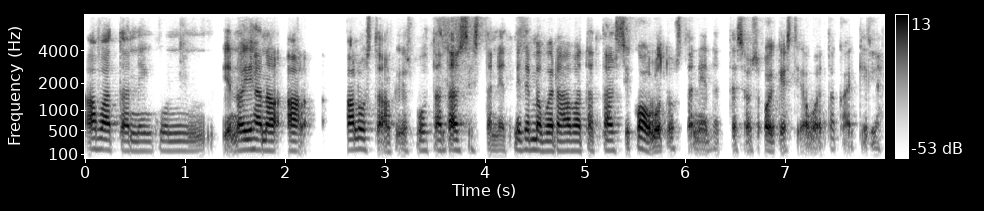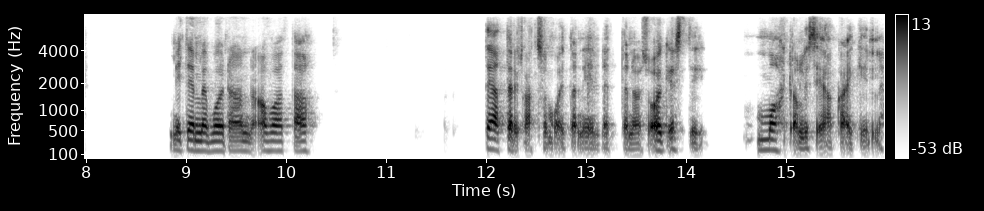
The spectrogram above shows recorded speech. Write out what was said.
avata niin kuin, no ihan alusta alkaen, jos puhutaan tanssista, niin että miten me voidaan avata tanssikoulutusta niin, että se olisi oikeasti avointa kaikille. Miten me voidaan avata teatterikatsomoita niin, että ne olisi oikeasti mahdollisia kaikille.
